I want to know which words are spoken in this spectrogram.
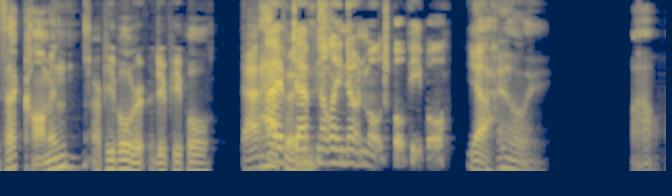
Is that common? Are people do people That happened. I've definitely known multiple people. Yeah. really? Wow.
